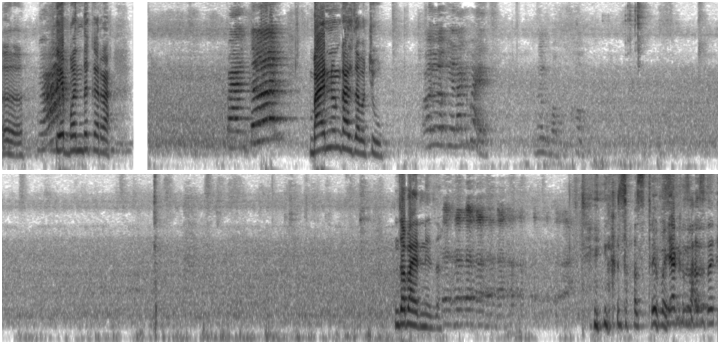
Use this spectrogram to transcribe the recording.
अ, ते बंद करा! बाहेर नेऊन घाल जा बच्चू. जा बाहेर ने जा कसं असतंय भैया कसं असतंय?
